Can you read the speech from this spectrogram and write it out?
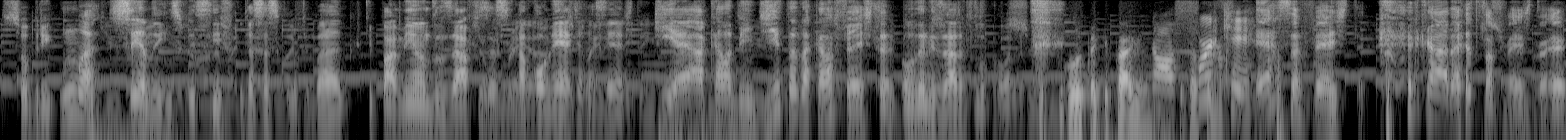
sobre uma cena em específico dessa segunda temporada, que pra mim é um dos ápices assim, da comédia da série, que é aquela bendita daquela festa organizada pelo Conan. Puta que pariu. Nossa, por quê? Essa festa, cara, essa festa é,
